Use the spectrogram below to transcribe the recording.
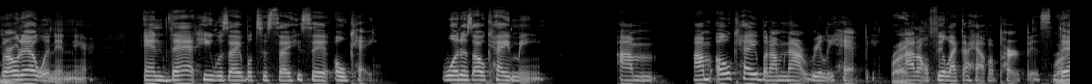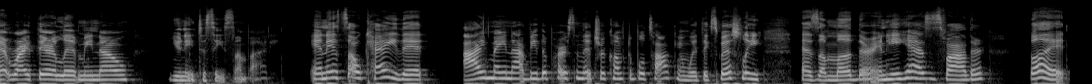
Throw that one in there. And that he was able to say, he said, okay. What does okay mean? I'm I'm okay, but I'm not really happy. Right. I don't feel like I have a purpose. That right there let me know you need to see somebody. And it's okay that I may not be the person that you're comfortable talking with, especially as a mother, and he has his father, but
